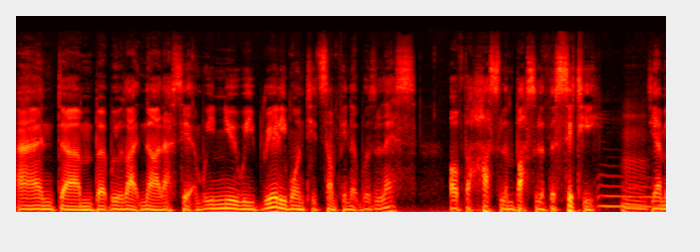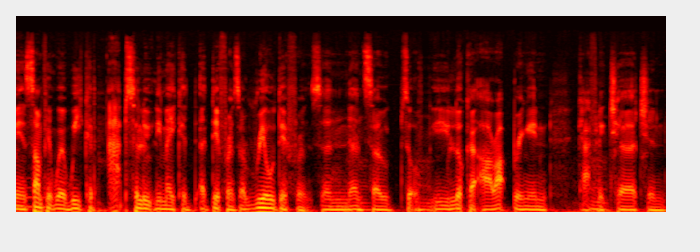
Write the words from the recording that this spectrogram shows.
and um, but we were like, no, that's it, and we knew we really wanted something that was less of the hustle and bustle of the city. Do you know what I mean? Something where we could absolutely make a, a difference, a real difference. And and so sort of you look at our upbringing, Catholic Church, and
